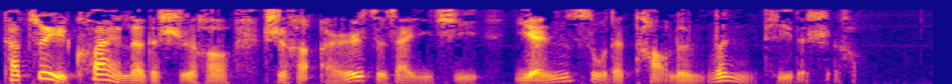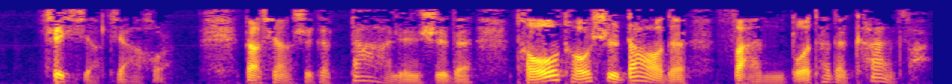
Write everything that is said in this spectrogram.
他最快乐的时候是和儿子在一起严肃的讨论问题的时候。这小家伙倒像是个大人似的，头头是道的反驳他的看法。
